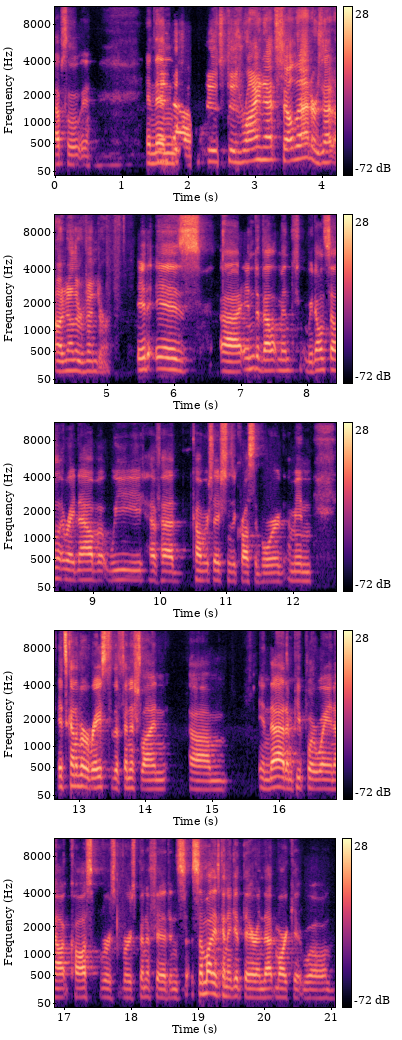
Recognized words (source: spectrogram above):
Absolutely. And then and uh, does does Ryonet sell that, or is that another vendor? It is uh, in development. We don't sell it right now, but we have had conversations across the board. I mean, it's kind of a race to the finish line. Um, in that and people are weighing out cost versus, versus benefit and somebody's going to get there and that market will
